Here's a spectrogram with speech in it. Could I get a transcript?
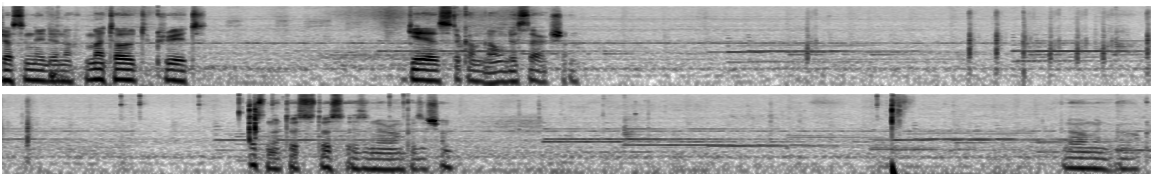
Just need enough metal to create gears to come down this direction. Just notice this is in the wrong position. Long and go.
